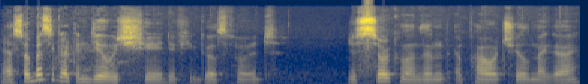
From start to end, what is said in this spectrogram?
Yeah, so basically I can deal with Shade if he goes for it. Just circle and then a power chill my guy.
